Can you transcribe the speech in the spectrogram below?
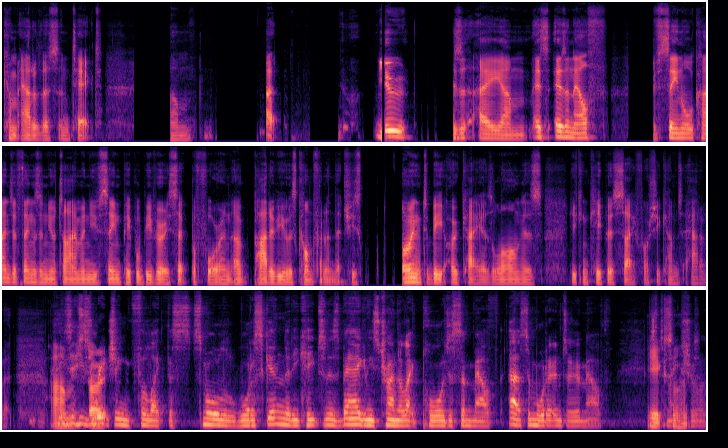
come out of this intact. Um, but you, as a um, as as an elf, you've seen all kinds of things in your time, and you've seen people be very sick before, and a part of you is confident that she's going to be okay as long as you can keep her safe while she comes out of it. Um, he's he's so- reaching for like this small little water skin that he keeps in his bag, and he's trying to like pour just some mouth, uh, some water into her mouth. just to make Excellent. sure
